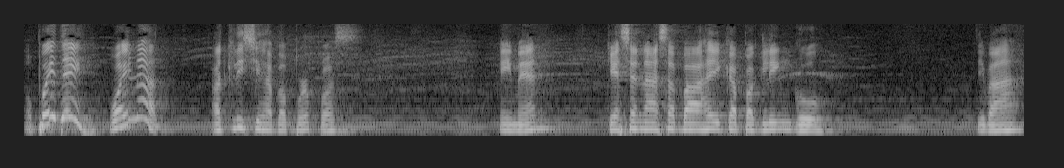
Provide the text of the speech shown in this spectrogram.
O pwede, why not? At least you have a purpose. Amen? Kesa nasa bahay kapag linggo, di ba?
